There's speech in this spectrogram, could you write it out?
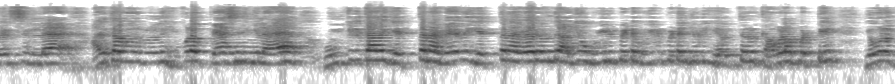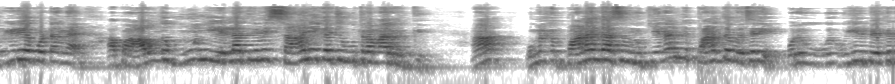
பெருசு இல்ல. அதுக்காக இவ்வளவு பேசுறீங்களே உங்களுக்காக எத்தனை பேர் எத்தனை பேர் வந்து ஐயோ உயிர் போயிட்ட உயிர் போயிட்டேன்னு சொல்லி எத்தனை கவலைப்பட்டு எவ்வளவு வீடியோ போட்டாங்க. அப்ப அவங்க மூஞ்சி எல்லாத்துலயுமே சாணியை கட்சி ஊத்துற மாதிரி இருக்கு. ஆ உங்களுக்கு பணம் காசு முக்கியம்னா நீங்க பணத்தை சரி ஒரு உயிர் பேருக்கு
